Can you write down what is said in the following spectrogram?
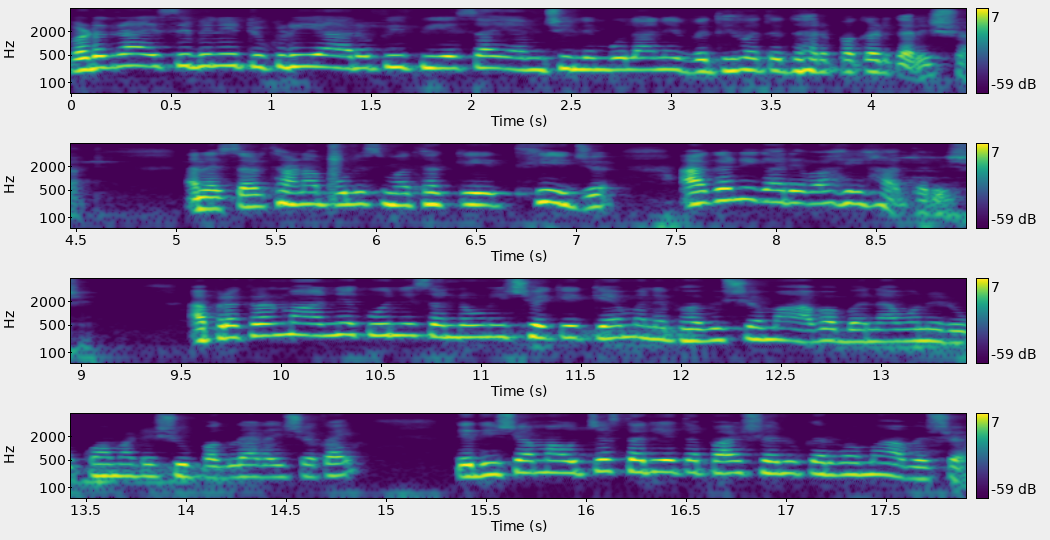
વડોદરા એસીબીની ટુકડીએ આરોપી પીએસઆઈ એમજી લીંબુલાની વિધિવત ધરપકડ કરી છે. અને સરથાણા પોલીસ મથકેથી જ આગળની કાર્યવાહી હાથ ધરી છે. આ પ્રકરણમાં અન્ય કોઈની સંડોવણી છે કે કેમ અને ભવિષ્યમાં આવા બનાવોને રોકવા માટે શું પગલાં લઈ શકાય તે દિશામાં ઉચ્ચ સ્તરીય તપાસ શરૂ કરવામાં આવશે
